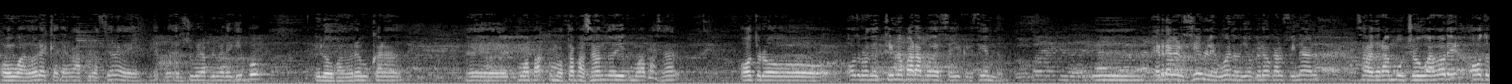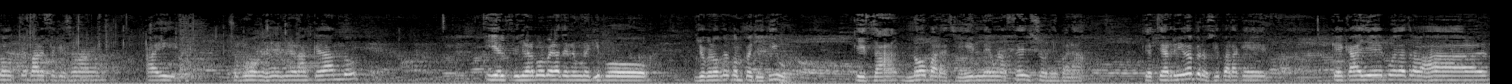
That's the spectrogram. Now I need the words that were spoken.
con jugadores que tengan aspiraciones de poder subir al primer equipo y los jugadores buscarán, eh, como, está pasando y cómo va a pasar, otro, otro destino para poder seguir creciendo. Mm, es reversible, bueno, yo creo que al final saldrán muchos jugadores, otros que parece que se van ahí, supongo que se irán quedando, y el filial volverá a tener un equipo, yo creo que competitivo. Quizás no para exigirle un ascenso ni para que esté arriba, pero sí para que, que Calle pueda trabajar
